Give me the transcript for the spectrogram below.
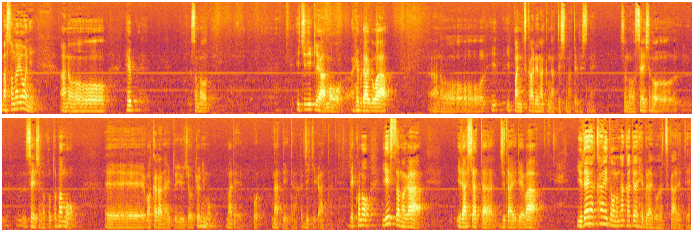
まあ、そのようにあのヘその一時期はもうヘブライ語はあの一般に使われなくなってしまってですねその聖書の聖書の言葉もえー、分からないという状況にもまでなっていた時期があったわけですでこのイエス様がいらっしゃった時代ではユダヤ街道の中ではヘブライ語が使われて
